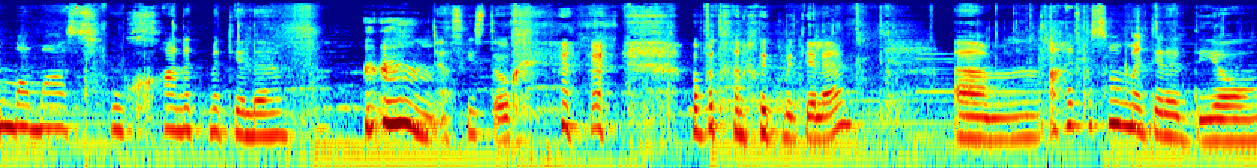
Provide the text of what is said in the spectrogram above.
mamas, hoe gaan dit met julle? Ekskuus tog. Hoop dit gaan goed met julle. Ehm um, ag ek wil sommer met julle deel.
